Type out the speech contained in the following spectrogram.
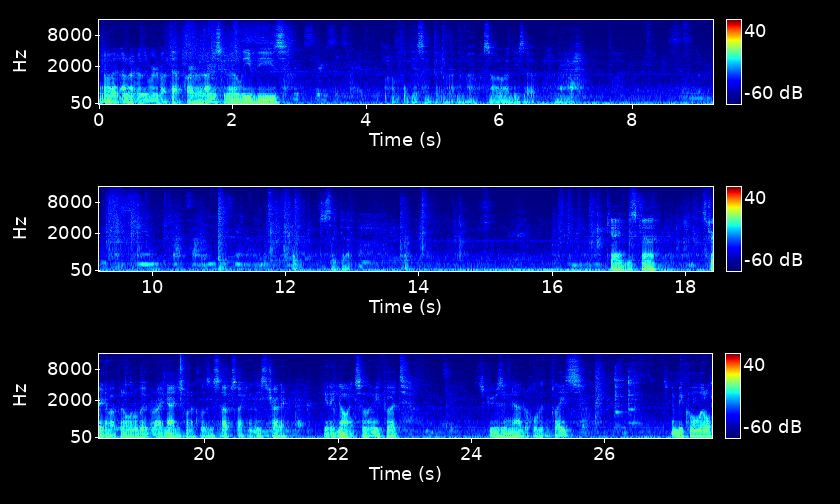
You know what? I'm not really worried about that part of it. I'm just gonna leave these. Oh, I guess I better run them up. So I'll run these up. Ah. One. just like that. Okay, I'm just kind of straighten them up in a little bit, but right now I just want to close this up so I can at least try to get it going. So let me put screws in now to hold it in place. It's gonna be a cool little,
